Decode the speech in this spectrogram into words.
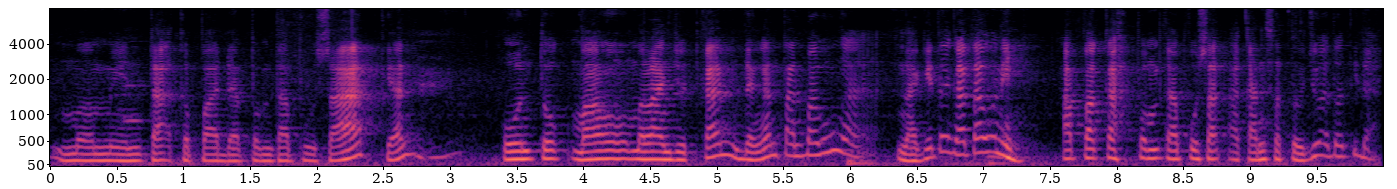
meminta kepada pemerintah pusat kan hmm. untuk mau melanjutkan dengan tanpa bunga nah kita nggak tahu nih apakah pemerintah pusat akan setuju atau tidak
